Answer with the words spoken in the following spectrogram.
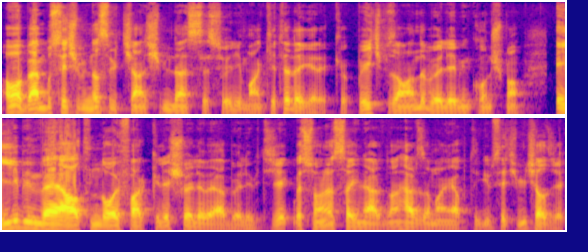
Ama ben bu seçimin nasıl biteceğini şimdiden size söyleyeyim. Ankete de gerek yok. Ve hiçbir zaman da böyle emin konuşmam. 50 bin veya altında oy farkıyla şöyle veya böyle bitecek. Ve sonra Sayın Erdoğan her zaman yaptığı gibi seçimi çalacak.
